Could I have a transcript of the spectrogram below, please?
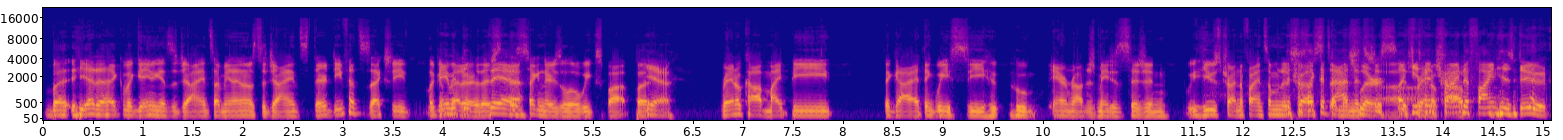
But he had a heck of a game against the Giants. I mean, I know it's the Giants. Their defense is actually looking Yeah, but better. the- Their, yeah. their secondary is a little weak spot, but yeah. Randall Cobb might be the guy. I think we see who, who Aaron Rodgers made his decision. He was trying to find someone to It's just like trust. the and then it's Bachelor. just- like it's he's been trying to find his dude,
